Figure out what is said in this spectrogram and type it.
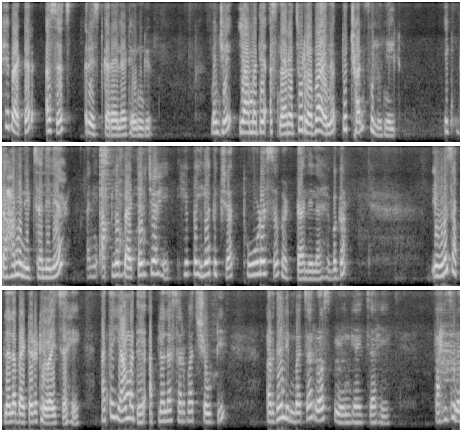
हे बॅटर असंच रेस्ट करायला ठेवून घेऊ. म्हणजे यामध्ये असणारा जो रवा आहे ना तो छान फुलून येईल. एक दहा मिनिट झालेले आहे आणि आपलं बॅटर जे आहे हे पहिल्यापेक्षा थोडंसं घट्ट आलेलं आहे बघा. एवढंच आपल्याला बॅटर ठेवायचं आहे. आता यामध्ये आपल्याला सर्वात शेवटी अर्ध्या लिंबाचा रस पिळून घ्यायचा आहे. काही जण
